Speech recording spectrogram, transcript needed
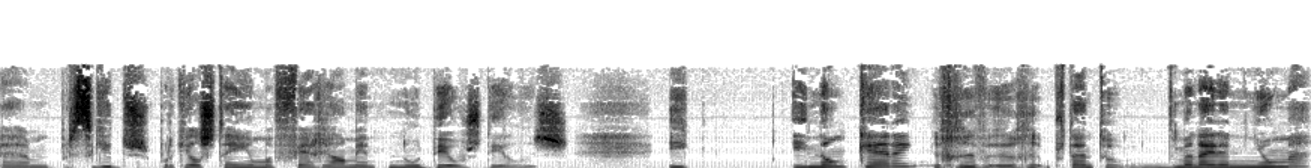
um, perseguidos, porque eles têm uma fé realmente no Deus deles e, e não querem, re, re, portanto, de maneira nenhuma,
